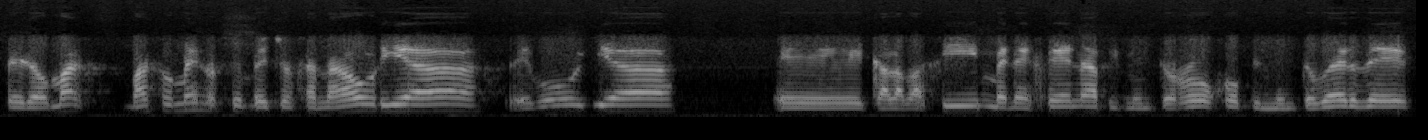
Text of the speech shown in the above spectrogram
pero más más o menos siempre he hecho zanahoria, cebolla, eh, calabacín, berenjena, pimiento rojo, pimiento verde,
